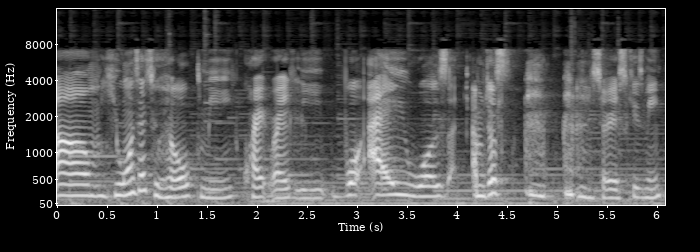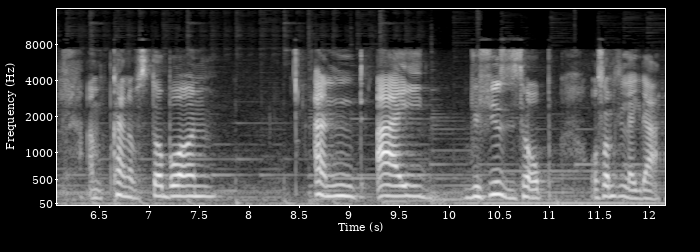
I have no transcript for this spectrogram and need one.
um he wanted to help me quite rightly but i was i'm just sorry excuse me i'm kind of stubborn and i refused his help or something like that.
